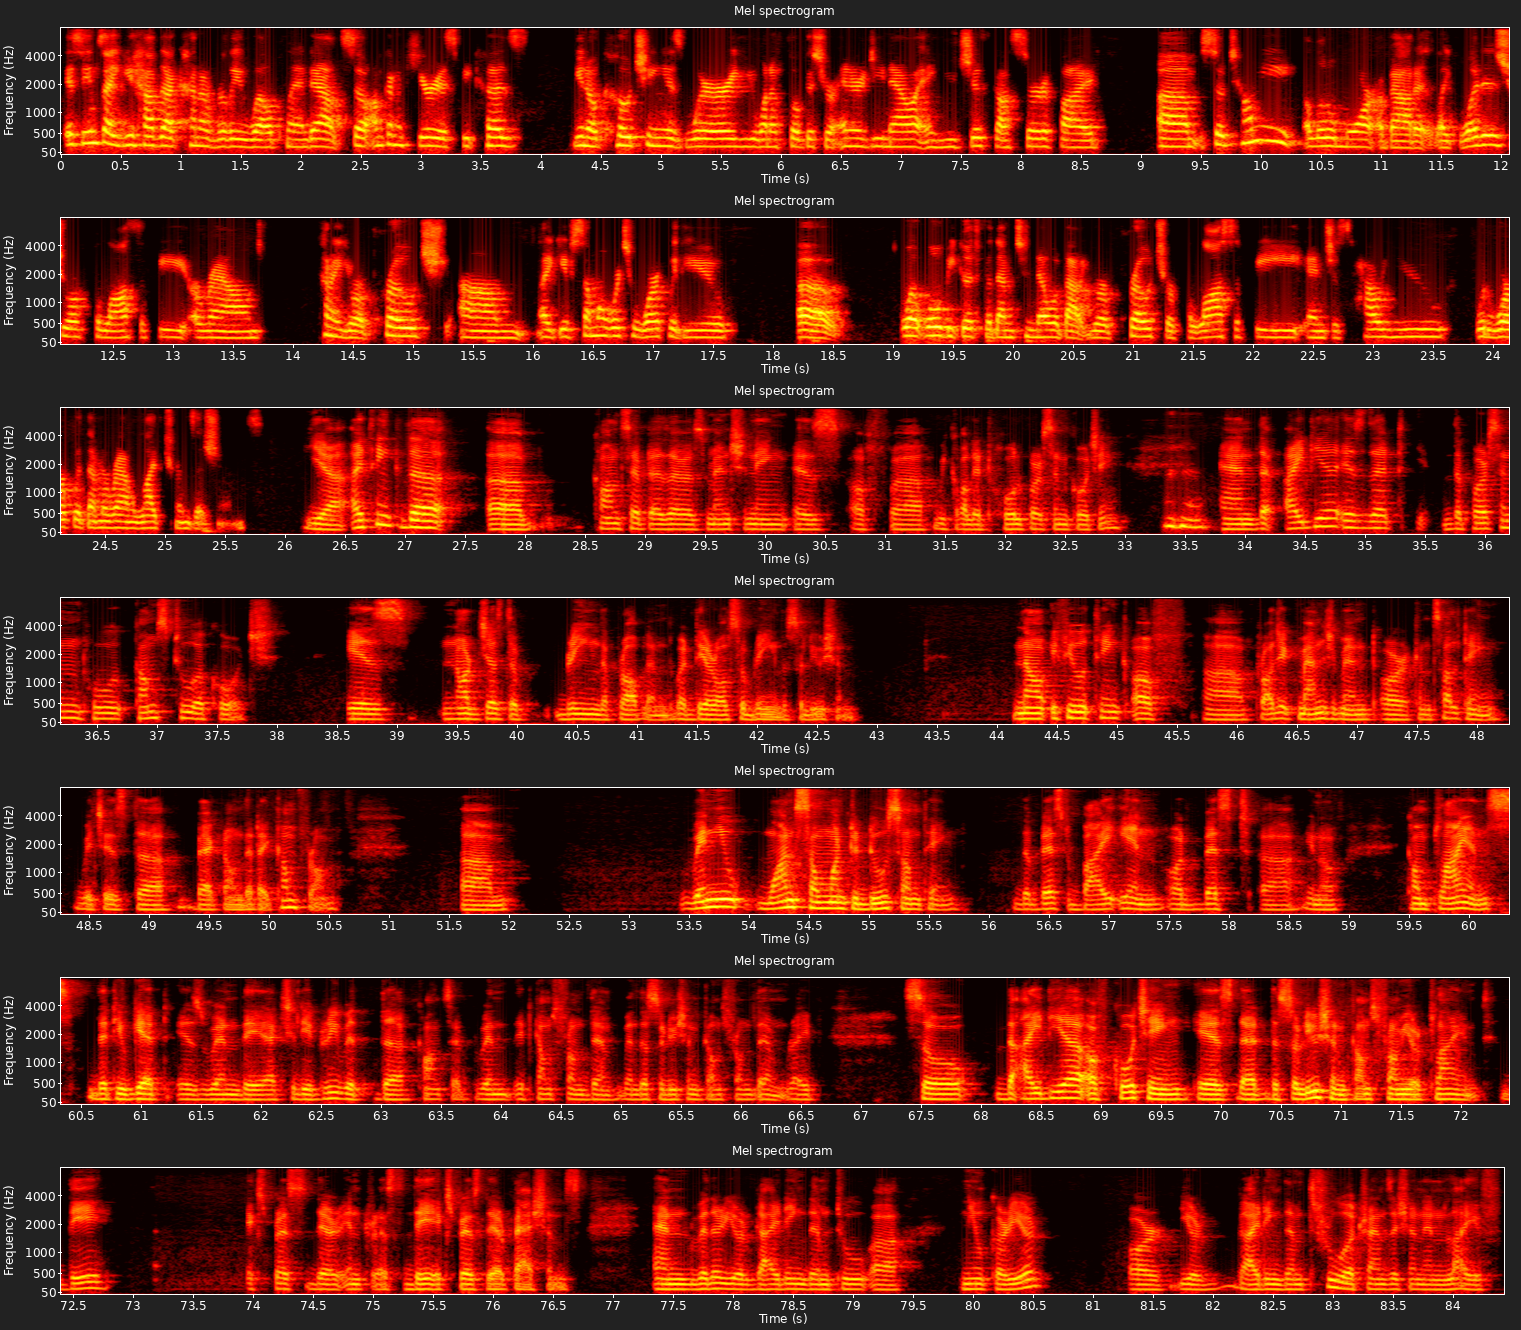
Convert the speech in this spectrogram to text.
It seems like you have that kind of really well planned out. So i'm kind of curious because you know coaching is where you want to focus your energy now and you just got certified um, so tell me a little more about it. Like what is your philosophy around kind of your approach? Um, like if someone were to work with you uh, what will be good for them to know about your approach or philosophy and just how you would work with them around life transitions? Yeah i think the uh, concept as i was mentioning is of uh, we call it whole person coaching. Mm-hmm. and the idea is that the person who comes to a coach is not just the bringing the problem but they're also bringing the solution now, if you think of uh, project management or consulting, which is the background that I come from, um, when you want someone to do something, the best buy-in or best, uh, you know, compliance that you get is when they actually agree with the concept, when it comes from them, when the solution comes from them, right? So the idea of coaching is that the solution comes from your client. They express their interests they express their passions and whether you're guiding them to a new career or you're guiding them through a transition in life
